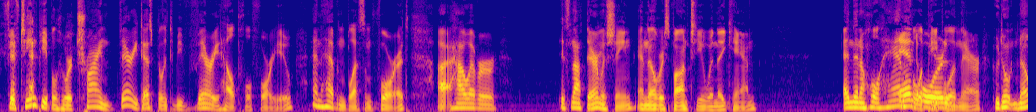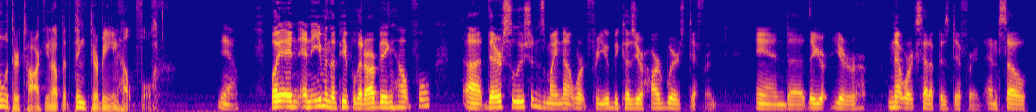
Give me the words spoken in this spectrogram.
15 people who are trying very desperately to be very helpful for you, and heaven bless them for it. Uh, however, it's not their machine, and they'll respond to you when they can. And then a whole handful And of or- people in there who don't know what they're talking about but think they're being helpful. Yeah. Well, and, and even the people that are being helpful, uh, their solutions might not work for you because your hardware is different and uh, the, your, your network setup is different. And so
